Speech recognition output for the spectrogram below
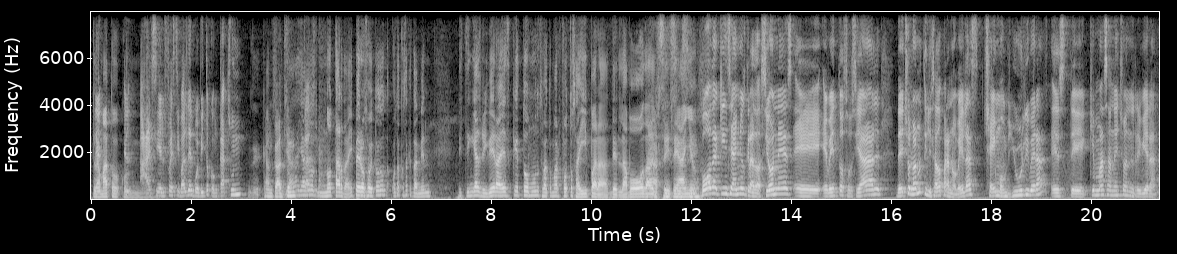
clamato El- con. el- ay, sí, el festival del huevito con katsun. Con cápsula. katsun. Ya, ya no, Katsun. no tarda, ¿eh? Pero sobre todo, otra cosa que también distingue al Rivera es que todo el mundo se va a tomar fotos ahí para de la boda, Ah, de los sí, 15 sí, años. sí. Boda, 15 años, graduaciones, eh, evento social. De hecho, lo han utilizado para novelas. Shame on You, Rivera. Este, ¿qué más han hecho en el Riviera?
